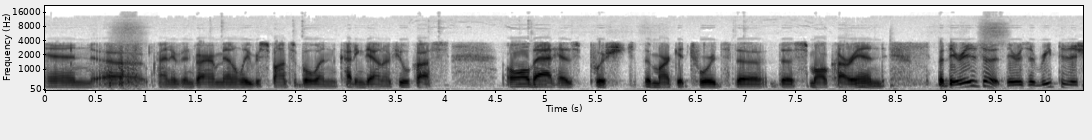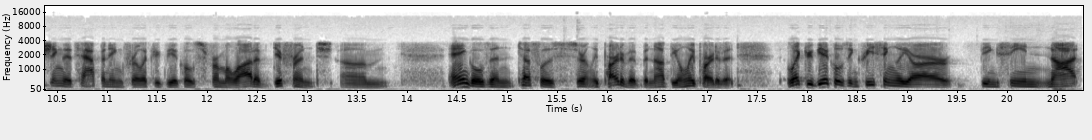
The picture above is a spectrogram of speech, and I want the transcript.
and uh, kind of environmentally responsible and cutting down on fuel costs, all that has pushed the market towards the the small car end. But there is a there is a repositioning that's happening for electric vehicles from a lot of different um, angles, and Tesla is certainly part of it, but not the only part of it. Electric vehicles increasingly are being seen not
